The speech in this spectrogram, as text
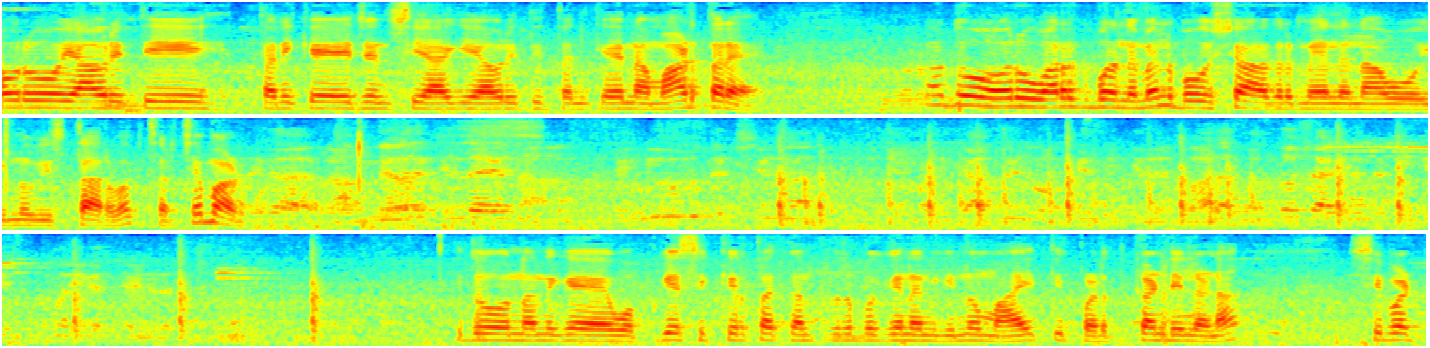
ಅವರು ಯಾವ ರೀತಿ ತನಿಖೆ ಏಜೆನ್ಸಿಯಾಗಿ ಯಾವ ರೀತಿ ತನಿಖೆಯನ್ನು ಮಾಡ್ತಾರೆ, ಅದು ಅವರು ಹೊರಗೆ ಬಂದ ಮೇಲೆ ಬಹುಶಃ ಅದ್ರ ಮೇಲೆ ನಾವು ಇನ್ನೂ ವಿಸ್ತಾರವಾಗಿ ಚರ್ಚೆ ಮಾಡ್ಬೋದು ರಾಮನಗರ ಜಿಲ್ಲೆಯನ್ನ ಬೆಂಗಳೂರು ದಕ್ಷಿಣ ಕ್ಯಾಬಿನೆಟ್ ಒಪ್ಪಿಗೆ ಸಿಕ್ಕಿದೆ ಬಹಳ ಸಂತೋಷ ಆಗಿದೆ ಅಂತ ಡಿ ಕೆ ಶಿವಕುಮಾರ್ ಈಗಷ್ಟೇ ಹೇಳಿದ್ದಾರೆ ಇದು ನನಗೆ ಒಪ್ಪಿಗೆ ಸಿಕ್ಕಿರ್ತಕ್ಕಂಥದ್ರ ಬಗ್ಗೆ ನನಗೆ ಇನ್ನೂ ಮಾಹಿತಿ ಪಡೆದುಕೊಂಡಿಲ್ಲಣ್ಣ ಸಿ, ಬಟ್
